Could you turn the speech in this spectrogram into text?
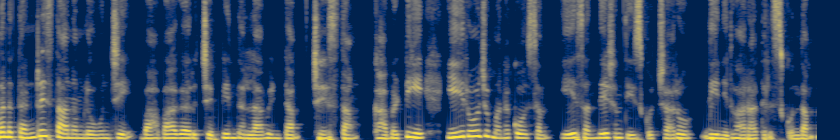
మన తండ్రి స్థానంలో ఉంచి బాబాగారు చెప్పిందల్లా వింటాం చేస్తాం. కాబట్టి ఈరోజు మన కోసం ఏ సందేశం తీసుకొచ్చారో దీని ద్వారా తెలుసుకుందాం.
